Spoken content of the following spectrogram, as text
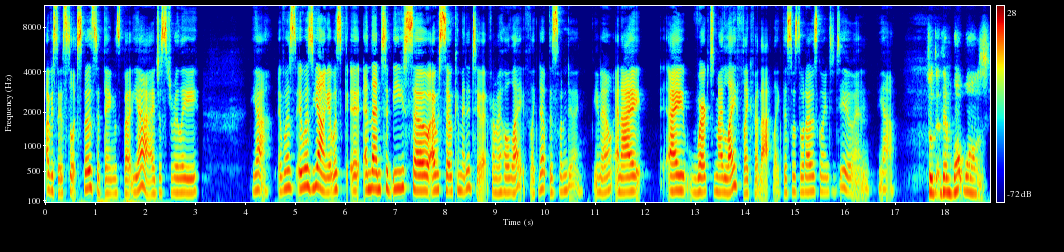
Obviously, I was still exposed to things, but yeah, I just really yeah it was it was young it was it, and then to be so i was so committed to it for my whole life like nope this is what i'm doing you know and i i worked my life like for that like this was what i was going to do and yeah so th- then what was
